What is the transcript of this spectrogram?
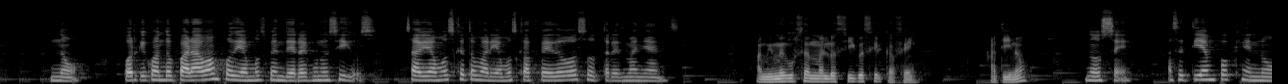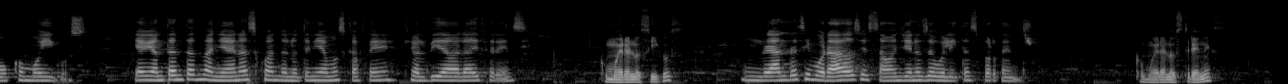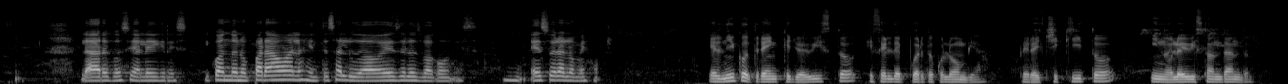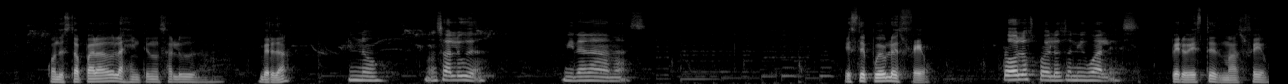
No, porque cuando paraban podíamos vender algunos higos. Sabíamos que tomaríamos café dos o tres mañanas. A mí me gustan más los higos que el café. ¿A ti no? No sé, hace tiempo que no como higos. Y habían tantas mañanas cuando no teníamos café que he olvidado la diferencia. ¿Cómo eran los higos? Grandes y morados y estaban llenos de bolitas por dentro. ¿Cómo eran los trenes? Largos y alegres. Y cuando no paraban la gente saludaba desde los vagones. Eso era lo mejor. El único tren que yo he visto es el de Puerto Colombia, pero es chiquito y no lo he visto andando. Cuando está parado la gente no saluda, ¿verdad? No, no saluda. Mira nada más. Este pueblo es feo. Todos los pueblos son iguales. Pero este es más feo.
